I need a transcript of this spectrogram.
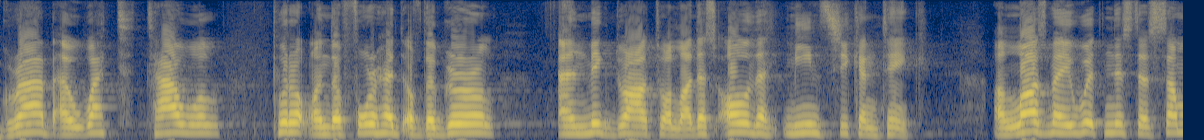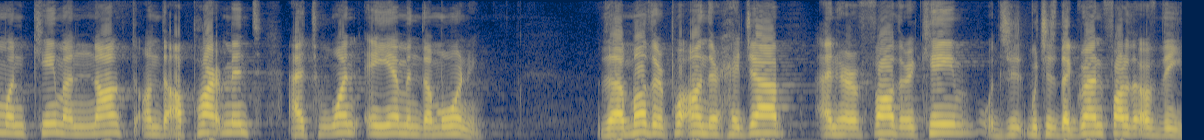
grab a wet towel, put it on the forehead of the girl, and make dua to Allah. That's all that means she can take. Allah's my witness that someone came and knocked on the apartment at 1 a.m. in the morning. The mother put on their hijab and her father came, which is the grandfather of the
